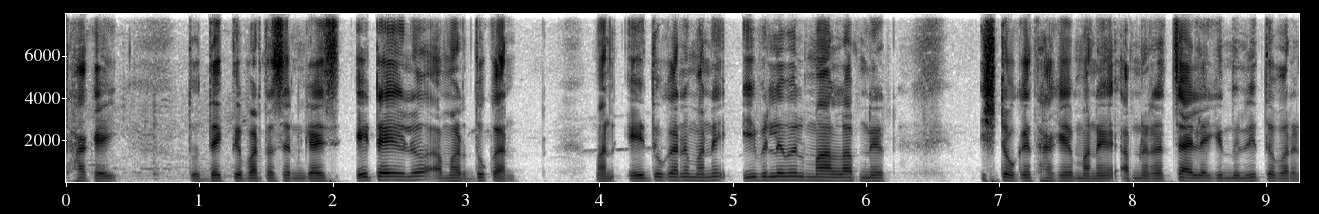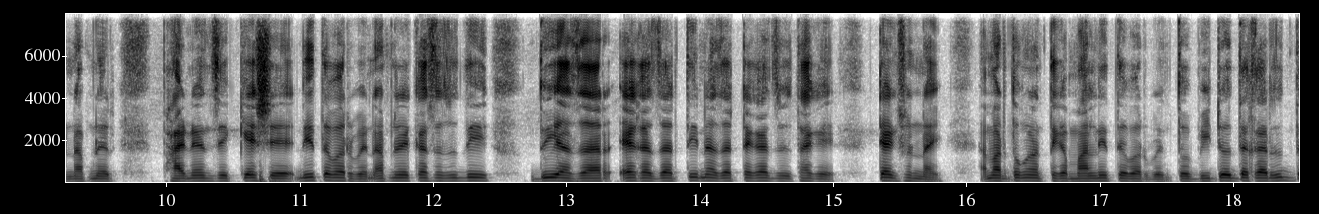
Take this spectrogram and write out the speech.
থাকেই। তো দেখতে পারতেছেন গাইস এটাই হলো আমার দোকান। মানে এই দোকানে মানে এভেলেবেল মাল আপনার স্টকে থাকে। মানে আপনারা চাইলে কিন্তু নিতে পারেন। আপনার ফাইন্যান্সে ক্যাশে নিতে পারবেন। আপনার কাছে যদি দুই হাজার, এক হাজার, তিন হাজার টাকা যদি থাকে টেনশন নাই। আমার দোকানের থেকে মাল নিতে পারবেন। তো ভিডিও দেখার জন্য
